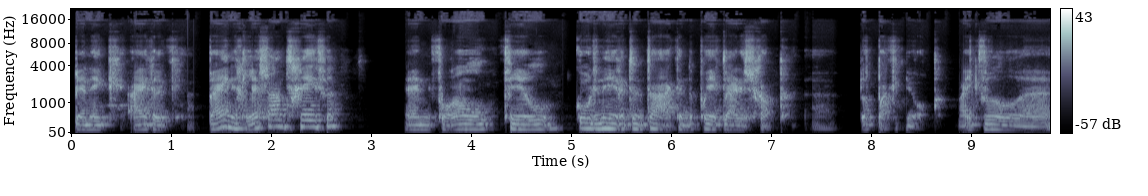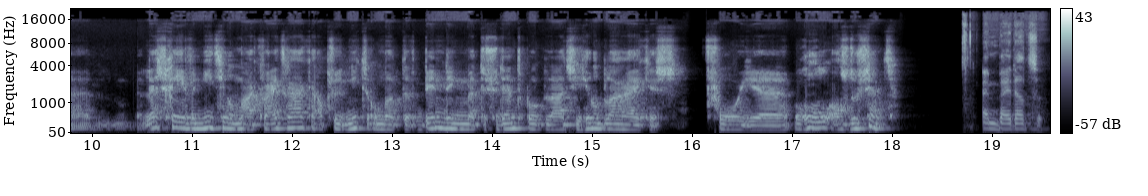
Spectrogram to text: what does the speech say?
ben ik eigenlijk weinig les aan het geven en vooral veel coördinerende taken, de projectleiderschap, uh, dat pak ik nu op. Maar ik wil uh, lesgeven niet helemaal kwijtraken, absoluut niet, omdat de binding met de studentenpopulatie heel belangrijk is voor je rol als docent. En bij dat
